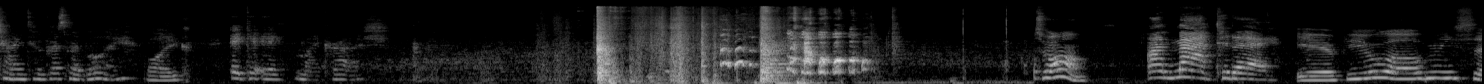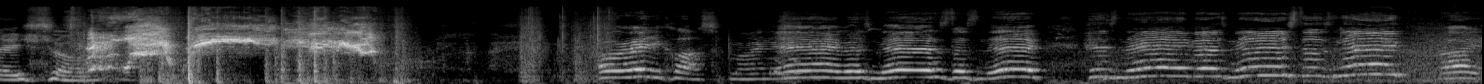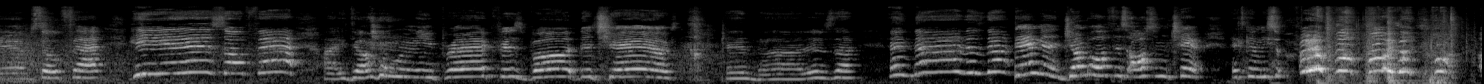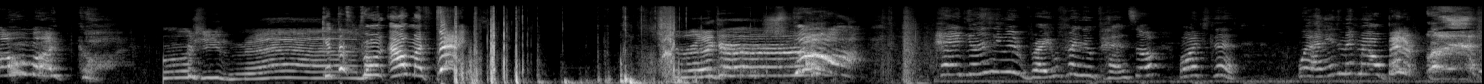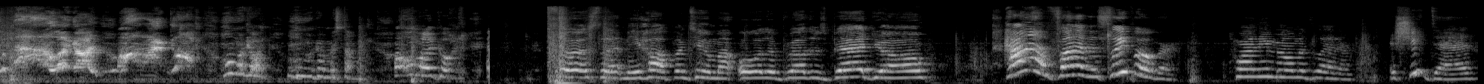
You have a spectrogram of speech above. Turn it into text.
Trying to impress my boy, Like, aka my crush. what's wrong? I'm mad today. If you love me, say so. Alrighty, class. My name is Mr. Snake. His name fat. He is so fat. I don't eat breakfast but the chips. And that is that. And that is that. Today I'm gonna jump off this awesome chair. It's gonna be so. Oh my god! Oh my god! Oh, she's mad. Get the phone out of my face! Trigger! Stop! Hey, do you want to see me write with my new pencil? Watch this. Wait, I need to make my own better. Oh my god! Oh my god! Oh my god! Oh my god, my stomach. Oh my god. First, let me hop into my older brother's bed, yo. How to have fun at the sleepover? 20 moments later. Is she dead?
